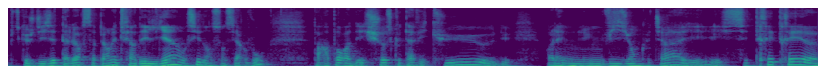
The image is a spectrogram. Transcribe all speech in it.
puisque je disais tout à l'heure, ça permet de faire des liens aussi dans son cerveau par rapport à des choses que tu as vécues, euh, voilà, une, vision que tu as, et, c'est très très euh,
